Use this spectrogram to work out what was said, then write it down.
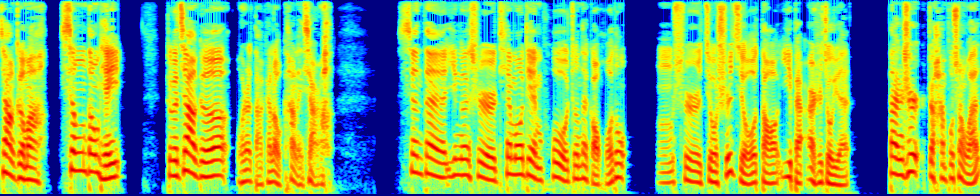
价格嘛，相当便宜。这个价格我这打开了，我看了一下啊，现在应该是天猫店铺正在搞活动，嗯，是九十九到一百二十九元。但是这还不算完，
